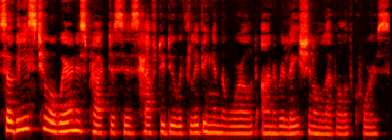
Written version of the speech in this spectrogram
So these two awareness practices have to do with living in the world on a relational level, of course,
